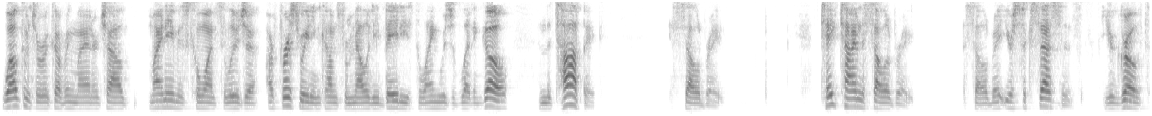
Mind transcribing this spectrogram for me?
Welcome to Recovering My Inner Child. My name is Kawan Saluja. Our first reading comes from Melody Beattie's The Language of Letting Go, and the topic is celebrate. Take time to celebrate. Celebrate your successes, your growth,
